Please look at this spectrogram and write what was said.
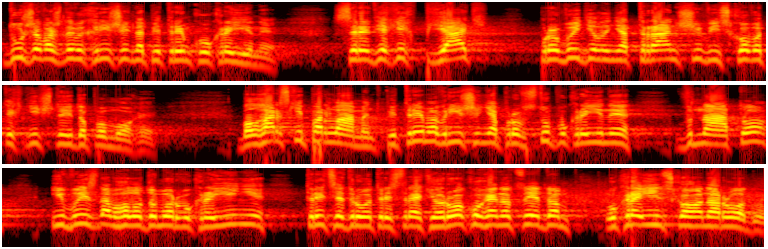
дуже важливих рішень на підтримку України, серед яких п'ять про виділення траншів військово-технічної допомоги. Болгарський парламент підтримав рішення про вступ України в НАТО і визнав голодомор в Україні 32-33 року геноцидом українського народу.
